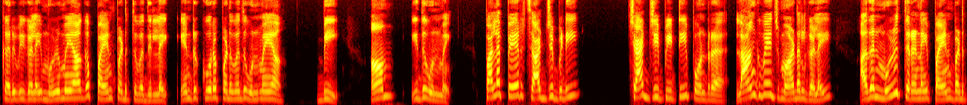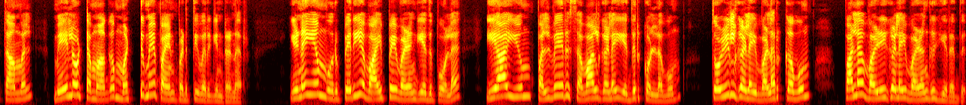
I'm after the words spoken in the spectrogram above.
கருவிகளை முழுமையாக பயன்படுத்துவதில்லை என்று கூறப்படுவது உண்மையா? பி ஆம் இது உண்மை. பல பேர் சாட்ஜிபிடி சாட்ஜிபிடி போன்ற லாங்குவேஜ் மாடல்களை அதன் முழு திறனை பயன்படுத்தாமல் மேலோட்டமாக மட்டுமே பயன்படுத்தி வருகின்றனர். இணையம் ஒரு பெரிய வாய்ப்பை வழங்கியது போல ஏஐயும் பல்வேறு சவால்களை எதிர்கொள்ளவும் தொழில்களை வளர்க்கவும் பல வழிகளை வழங்குகிறது.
